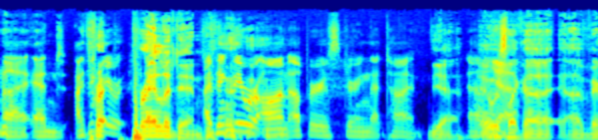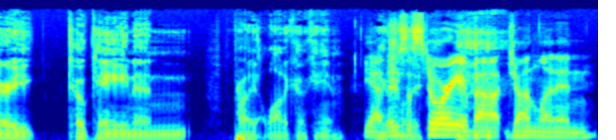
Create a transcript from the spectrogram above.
Uh, and I think Pre- they were. Preludin. I think they were on uppers during that time. yeah, Uh, it was Yeah. like a, a very cocaine and probably a lot of cocaine. Yeah, there's a story about John Lennon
